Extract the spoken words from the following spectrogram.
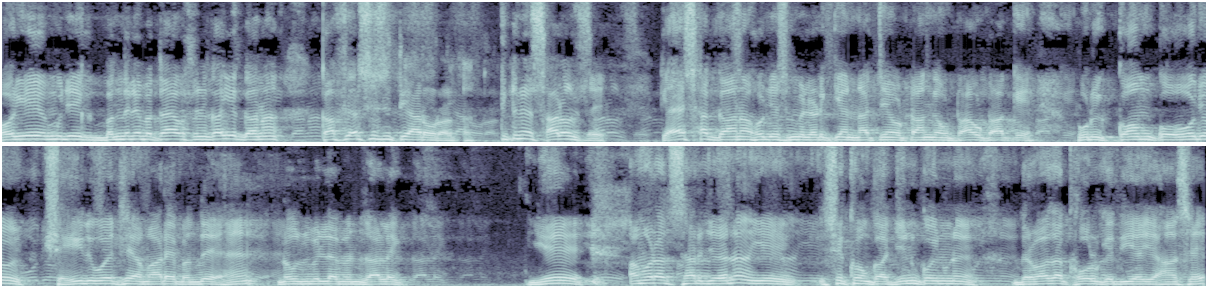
اور یہ مجھے ایک بندے نے بتایا، اس نے کہا یہ گانا کافی عرصے سے تیار ہو رہا تھا، کتنے سالوں سے کہ ایسا گانا ہو جس میں لڑکیاں ناچیں اور ٹانگیں اٹھا اٹھا کے پوری قوم کو وہ جو شہید ہوئے تھے ہمارے بندے ہیں نوز باللہ بن ذالک، یہ امرت سر جو ہے نا، یہ سکھوں کا جن کو انہوں نے دروازہ کھول کے دیا یہاں سے،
